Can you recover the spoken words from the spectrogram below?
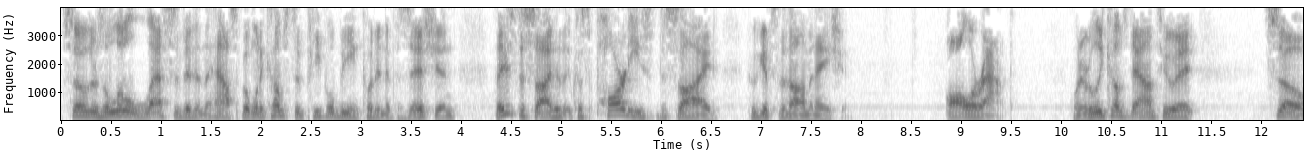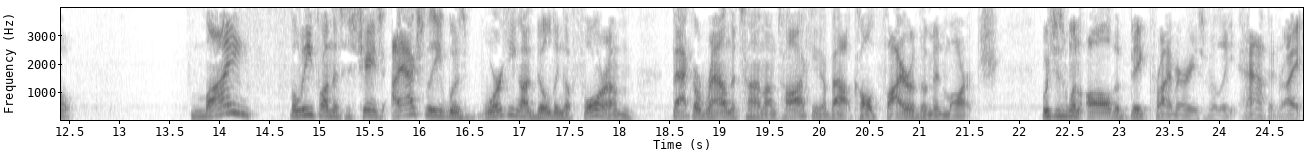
So there's a little less of it in the House. But when it comes to people being put in a position, they just decide who, because parties decide who gets the nomination. All around. When it really comes down to it. So, my belief on this has changed. I actually was working on building a forum back around the time I'm talking about called Fire Them in March, which is when all the big primaries really happen, right?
